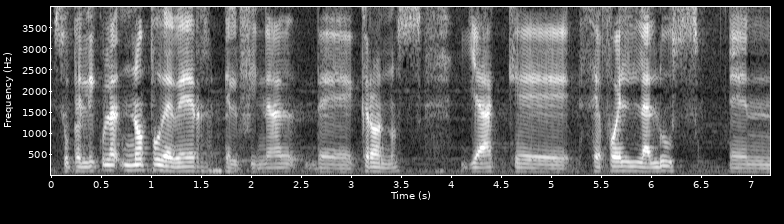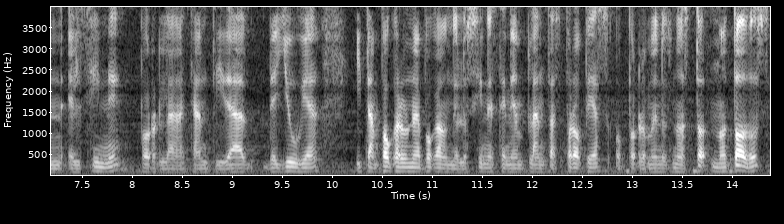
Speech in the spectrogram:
su película, no pude ver el final de Cronos, ya que se fue la luz en el cine por la cantidad de lluvia y tampoco era una época donde los cines tenían plantas propias, o por lo menos no, todos.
